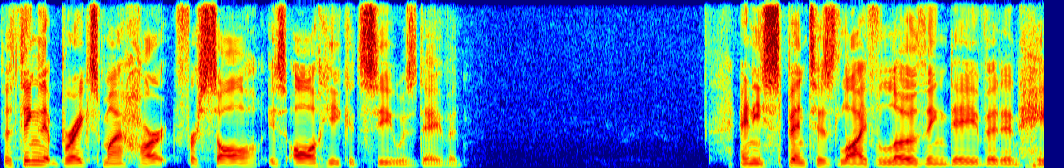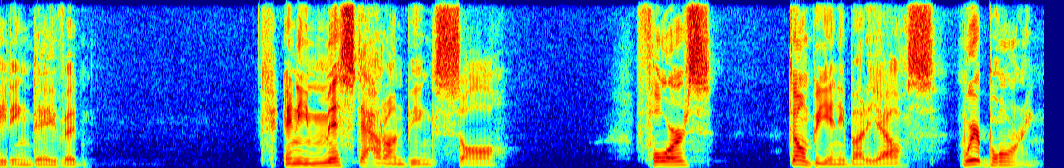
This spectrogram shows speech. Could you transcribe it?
The thing that breaks my heart for Saul is all he could see was David. And he spent his life loathing David and hating David. And he missed out on being Saul. Fours, don't be anybody else. We're boring.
